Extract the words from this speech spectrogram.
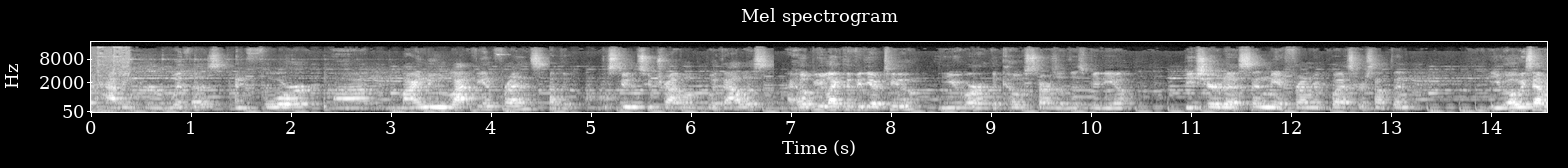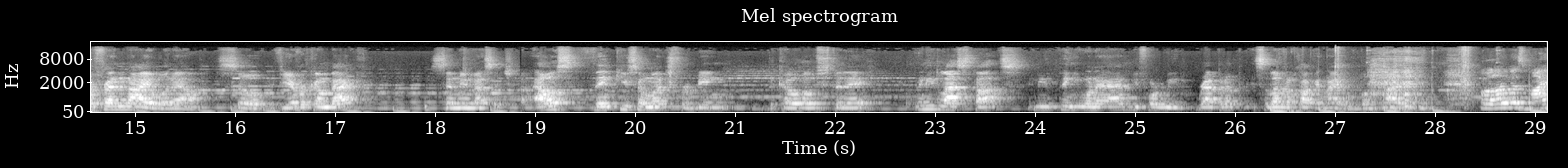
Enjoyed having her with us. And for uh, my new Latvian friends, uh, the, the students who traveled with Alice, I hope you liked the video too. You are the co-stars of this video. Be sure to send me a friend request or something. You always have a friend in Iowa now. So if you ever come back, send me a message. Alice, thank you so much for being the co-host today. Any last thoughts? Anything you want to add before we wrap it up? It's 11 o'clock at night. We're both tired. Well, it was my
